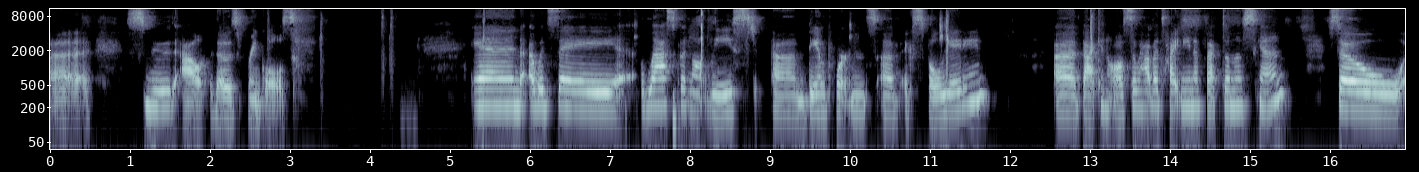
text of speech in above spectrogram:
uh, smooth out those wrinkles. And I would say, last but not least, um, the importance of exfoliating. Uh, that can also have a tightening effect on the skin. So,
